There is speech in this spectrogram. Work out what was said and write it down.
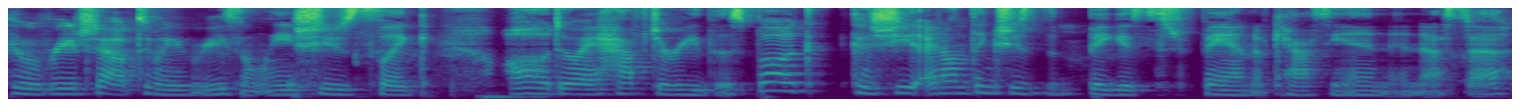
who reached out to me recently. She's like, "Oh, do I have to read this book?" Because she, I don't think she's the biggest fan of Cassian and Nesta.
